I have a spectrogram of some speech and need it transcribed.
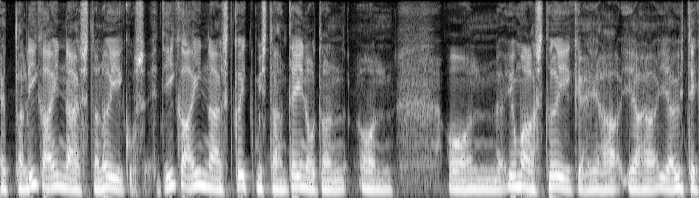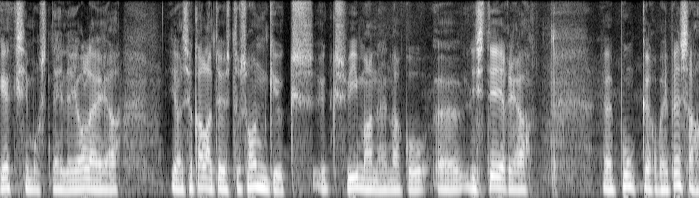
et tal iga hinna eest on õigus, et iga hinna eest kõik, mis ta on teinud, on, on, on jumalast õige ja, ja, ja ühtegi eksimust neil ei ole ja ja see kalatööstus ongi üks, üks viimane nagu listeeria punker või pesa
